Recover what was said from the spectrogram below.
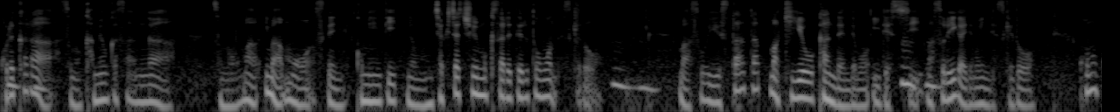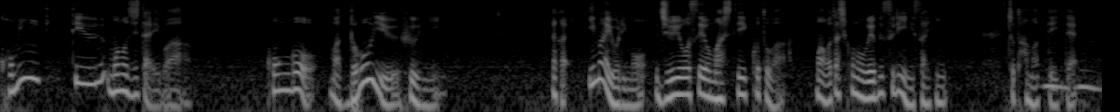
これからその亀岡さんがその、まあ、今もうすでにコミュニティっていうのもむちゃくちゃ注目されてると思うんですけど、うんまあ、そういうスタートアップ、まあ、企業関連でもいいですし、うんうん。まあ、それ以外でもいいんですけどこのコミュニティっていうもの自体は今後、まあ、どういうふうになんか今よりも重要性を増していくことは、まあ、私この Web3 に最近ちょっとハマっていて、うん。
